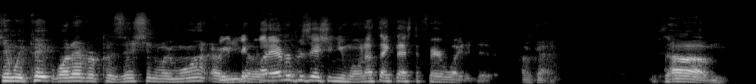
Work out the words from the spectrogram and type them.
can we pick whatever position we want? Or You you pick gonna, whatever position you want. I think that's the fair way to do it. Okay. So, Um,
